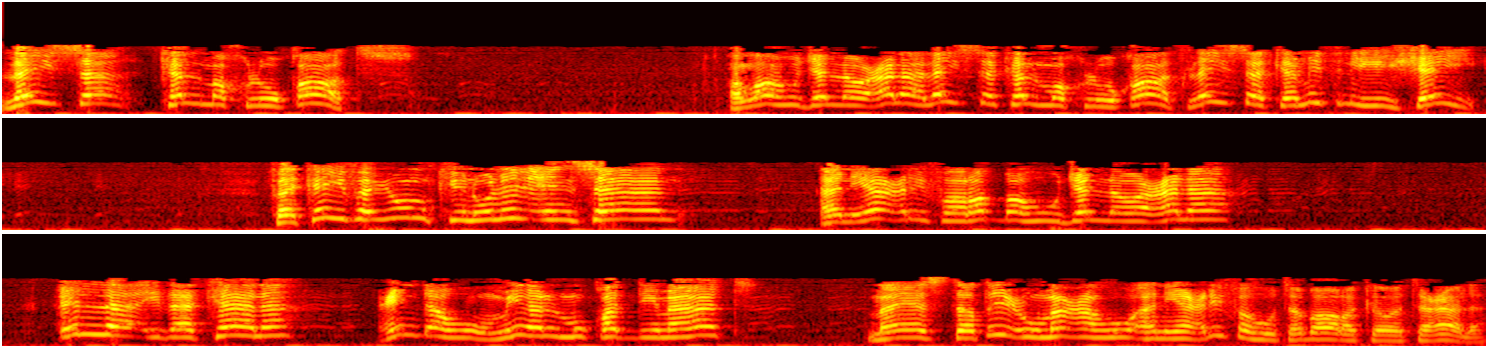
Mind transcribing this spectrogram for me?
ليس كالمخلوقات. الله جل وعلا ليس كالمخلوقات ليس كمثله شيء. فكيف يمكن للإنسان أن يعرف ربه جل وعلا إلا إذا كان عنده من المقدمات ما يستطيع معه أن يعرفه تبارك وتعالى؟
